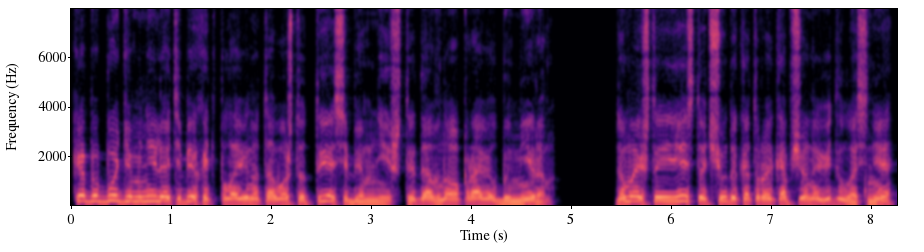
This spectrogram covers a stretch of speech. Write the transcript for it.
Кабы боги мнили о тебе хоть половину того, что ты о себе мнишь, ты давно правил бы миром. Думаешь, ты и есть то чудо, которое Копченый видел во сне?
